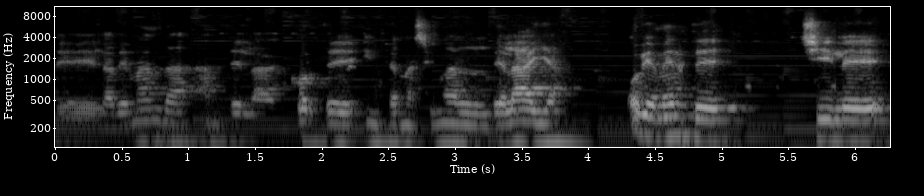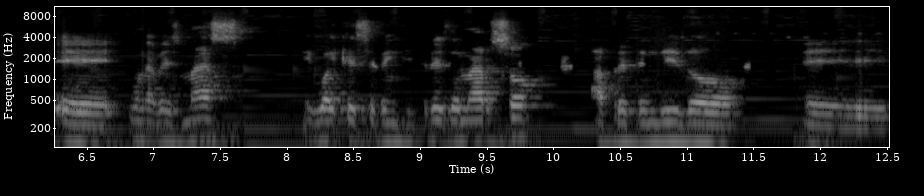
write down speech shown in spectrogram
de la demanda ante la Corte Internacional de la Haya. Obviamente, Chile, eh, una vez más, igual que ese 23 de marzo, ha pretendido eh,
